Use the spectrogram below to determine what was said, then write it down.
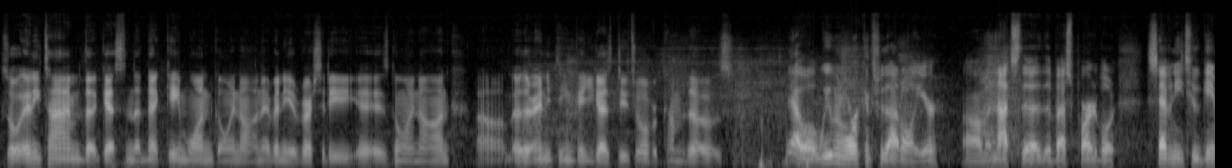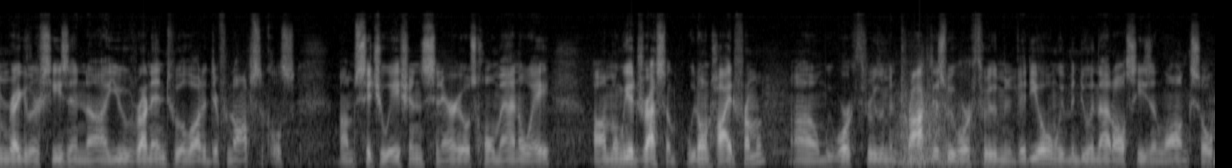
so anytime the guess in the net game one going on, if any adversity is going on, um, are there anything that you guys do to overcome those? Yeah, well, we've been working through that all year. Um, and that's the, the best part about 72 game regular season. Uh, you run into a lot of different obstacles, um, situations, scenarios, home and away um, and we address them. We don't hide from them. Um, we work through them in practice. We work through them in video, and we've been doing that all season long. So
